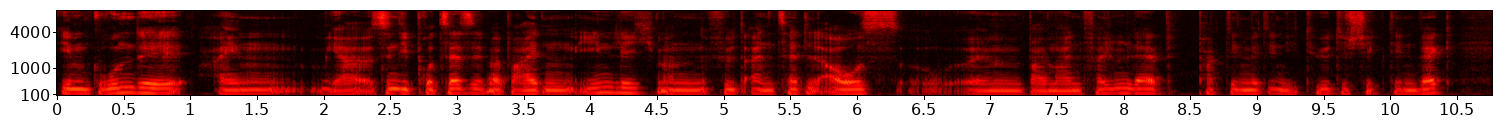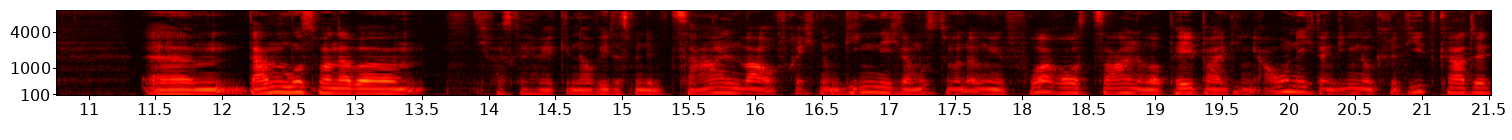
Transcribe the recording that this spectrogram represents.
im Grunde ein, ja, sind die Prozesse bei beiden ähnlich. Man füllt einen Zettel aus ähm, bei meinem Filmlab, packt den mit in die Tüte, schickt den weg. Ähm, dann muss man aber, ich weiß gar nicht mehr genau, wie das mit dem Zahlen war, auf Rechnung ging nicht, da musste man irgendwie Voraus zahlen, aber PayPal ging auch nicht, dann ging nur Kreditkarte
